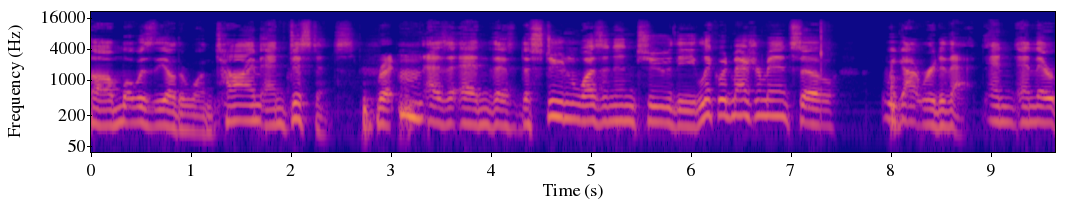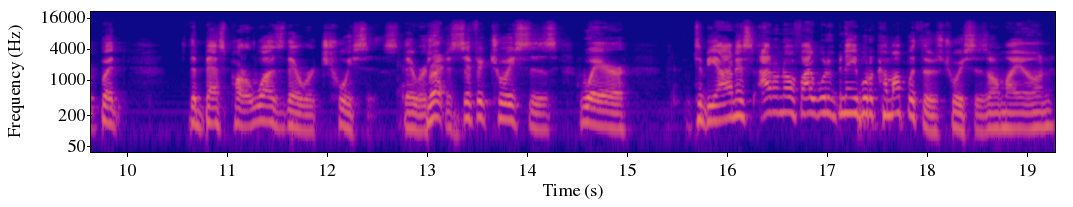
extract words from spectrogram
um, what was the other one time and distance Right. as and the the student wasn't into the liquid measurement, so we got rid of that. And and there, but the best part was there were choices. There were Right. specific choices where, to be honest, I don't know if I would have been able to come up with those choices on my own.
